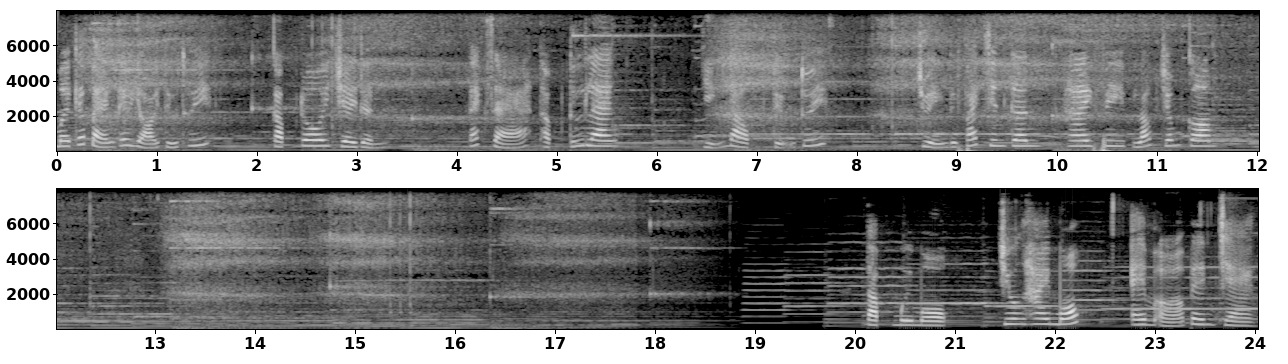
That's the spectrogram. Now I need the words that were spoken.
Mời các bạn theo dõi tiểu thuyết Cặp đôi trời định, Tác giả Thập Tứ Lan, Diễn đọc Tiểu Tuyết. Chuyện được phát trên kênh 2vblog.com Tập 11 Chương 21 Em ở bên chàng.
